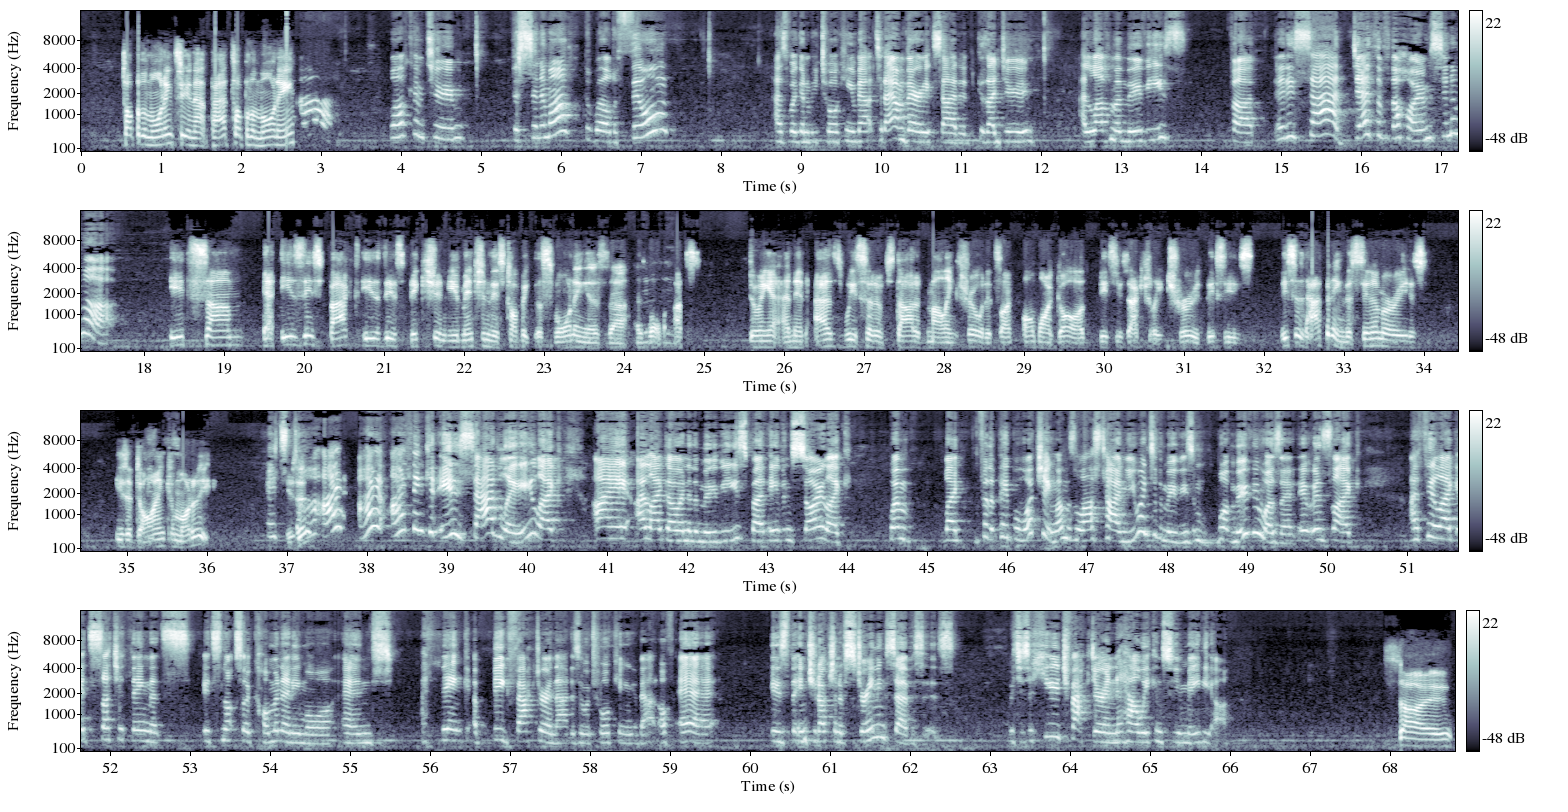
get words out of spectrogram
Top of the morning to you, Nat Pat. Top of the morning. Welcome to the cinema, the world of film, as we're going to be talking about today. I'm very excited because I do, I love my movies, but it is sad. Death of the home cinema. It's um. Is this fact? Is this fiction? You mentioned this topic this morning as uh, as what us doing it, and then as we sort of started mulling through it, it's like, oh my god, this is actually true. This is this is happening. The cinema is is a dying commodity. It's Is it? I, I I think it is sadly like I I like going to the movies but even so like when like for the people watching when was the last time you went to the movies and what movie was it it was like I feel like it's such a thing that's it's not so common anymore and I think a big factor in that as we were talking about off air is the introduction of streaming services which is a huge factor in how we consume media So,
